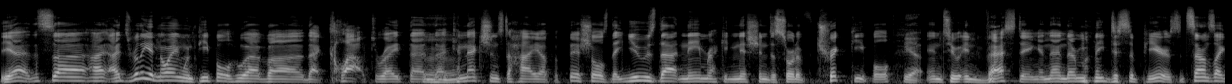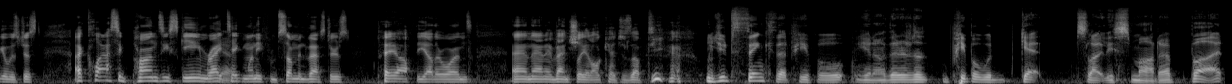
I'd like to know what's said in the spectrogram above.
Yeah, this uh, I, it's really annoying when people who have uh, that clout, right, that, that connections to high up officials, they use that name recognition to sort of trick people Yeah. into investing, and then their money disappears. It sounds like it was just a classic Ponzi scheme, right? Yeah. Take money from some investors, pay off the other ones, and then eventually it all catches up to you. You'd think that people, you know, there the people would get slightly smarter, but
